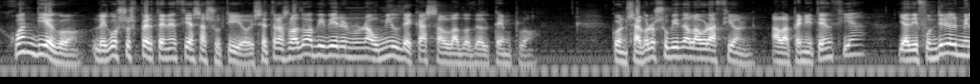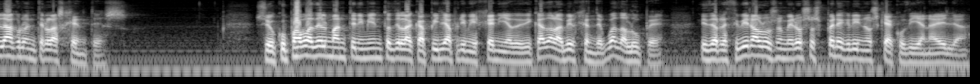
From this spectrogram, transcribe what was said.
Juan Diego legó sus pertenencias a su tío y se trasladó a vivir en una humilde casa al lado del templo. Consagró su vida a la oración, a la penitencia y a difundir el milagro entre las gentes. Se ocupaba del mantenimiento de la capilla primigenia dedicada a la Virgen de Guadalupe y de recibir a los numerosos peregrinos que acudían a ella.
